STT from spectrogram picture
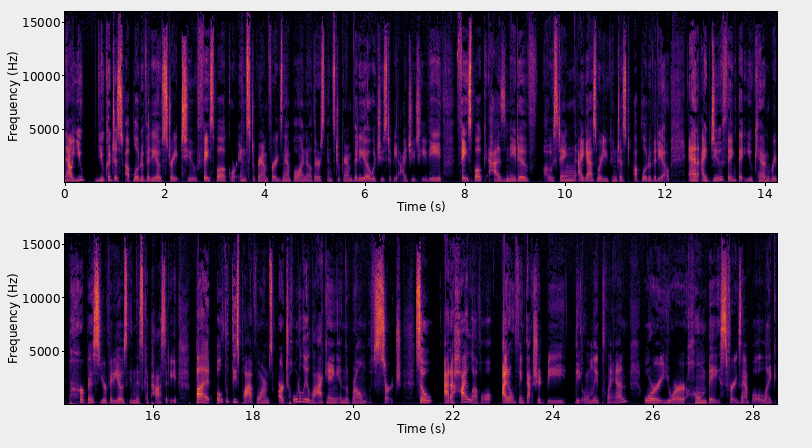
Now you you could just upload a video straight to Facebook or Instagram for example. I know there's Instagram video which used to be IGTV. Facebook has native hosting, I guess, where you can just upload a video. And I do think that you can repurpose your videos in this capacity. But both of these platforms are totally lacking in the realm of search. So at a high level, I don't think that should be the only plan or your home base, for example. Like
